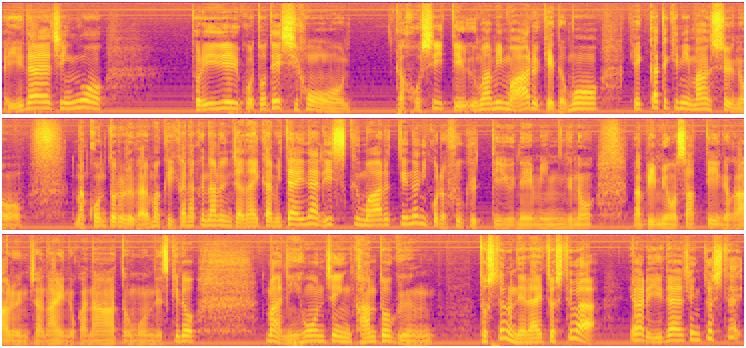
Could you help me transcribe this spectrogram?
い。ユダヤ人を取り入れることで資本をが欲しいっていううまみもあるけども結果的に満州の、まあ、コントロールがうまくいかなくなるんじゃないかみたいなリスクもあるっていうのにこのフグっていうネーミングの、まあ、微妙さっていうのがあるんじゃないのかなと思うんですけどまあ日本人関東軍としての狙いとしてはやはりユダヤ人として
